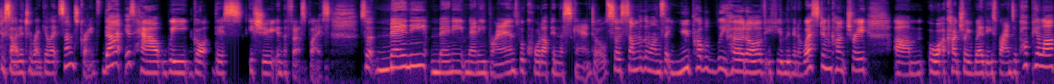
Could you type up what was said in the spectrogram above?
decided to regulate sunscreens. That is how we got this issue in the first place. So many, many, many brands were caught up in the scandal. So some of the ones that you probably heard of if you live in a Western country um, or a country where these brands are popular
